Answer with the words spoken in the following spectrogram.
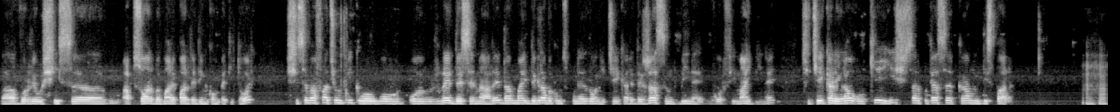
uh, vor reuși să absoarbă mare parte din competitori și se va face un pic o, o, o redesenare, dar mai degrabă, cum spune Roni, cei care deja sunt bine vor fi mai bine și cei care erau ok și s-ar putea să cam dispară. Uh-huh.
